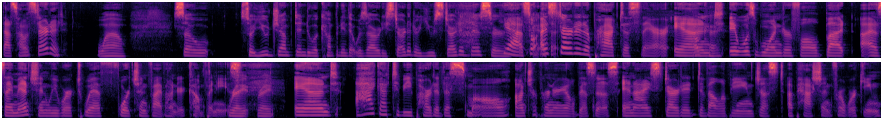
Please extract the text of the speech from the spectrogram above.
that's how it started. Wow. So So you jumped into a company that was already started, or you started this, or Yeah, so I started a practice there and Okay. it was wonderful. But as I mentioned, we worked with Fortune 500 companies. right, right. And I got to be part of this small entrepreneurial business, and I started developing just a passion for working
